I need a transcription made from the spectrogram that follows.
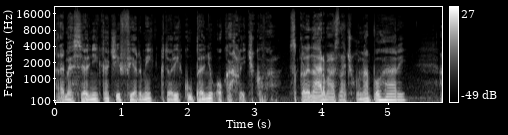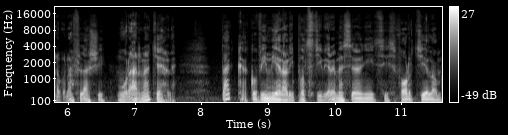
remeselníka či firmy, ktorý kúpeľňu okachličkoval. Sklenár mal značku na pohári alebo na fľaši, murár na tehle. Tak, ako vymierali poctiví remeselníci s fortielom,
